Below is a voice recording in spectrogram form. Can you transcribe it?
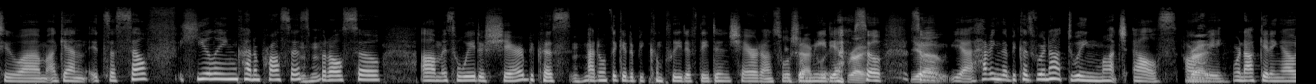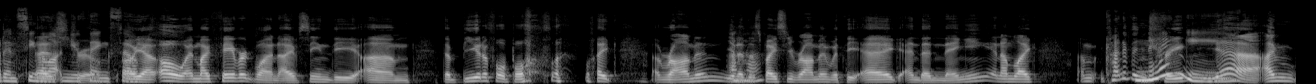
to, um, again, it's a self healing kind of process, Mm-hmm. but also um, it's a way to share because I don't think it'd be complete if they didn't share it on social Exactly, media. right. So, so Yeah. yeah, having that because we're not doing much else, are Right. we? We're not getting out and seeing a lot of new things. So. Oh yeah. Oh, and my favorite one, I've seen the um the beautiful bowl of like ramen, you know, the Uh-huh. spicy ramen with the egg and the nengi, and I'm like. I'm kind of intrigued. Nengi? Yeah, I'm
